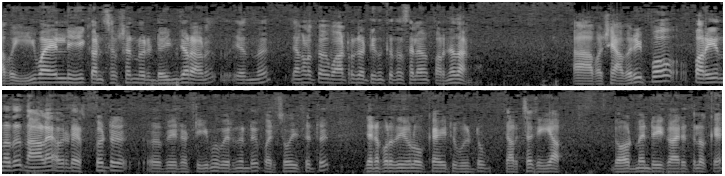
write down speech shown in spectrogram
അപ്പോൾ ഈ വയലിൽ ഈ കൺസ്ട്രക്ഷൻ ഒരു ഡേഞ്ചറാണ് എന്ന് ഞങ്ങളൊക്കെ വാട്ടർ കെട്ടി നിൽക്കുന്ന സ്ഥലം പറഞ്ഞതാണ്. പക്ഷെ അവരിപ്പോൾ പറയുന്നത് നാളെ അവരുടെ എക്സ്പെർട്ട് പിന്നെ ടീം വരുന്നുണ്ട് പരിശോധിച്ചിട്ട് ജനപ്രതിനിധികളൊക്കെ ആയിട്ട് വീണ്ടും ചർച്ച ചെയ്യാം. ഗവൺമെന്റ് ഈ കാര്യത്തിലൊക്കെ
